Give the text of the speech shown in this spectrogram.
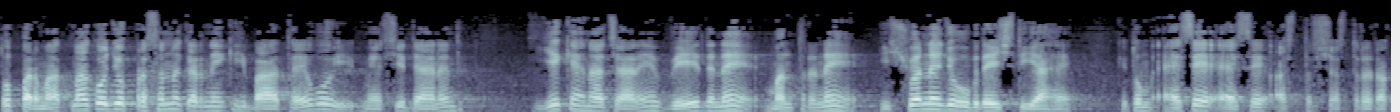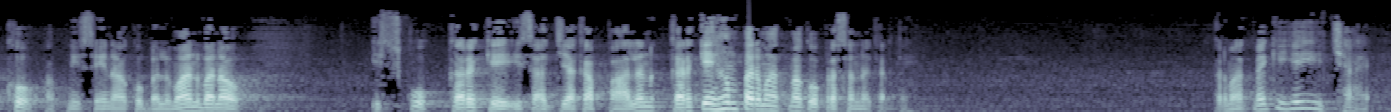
तो परमात्मा को जो प्रसन्न करने की बात है, वो महर्षि दयानंद ये कहना चाह रहे हैं, वेद ने, मंत्र ने, ईश्वर ने जो उपदेश दिया है कि तुम ऐसे ऐसे अस्त्र शस्त्र रखो, अपनी सेना को बलवान बनाओ, इसको करके, इस आज्ञा का पालन करके हम परमात्मा को प्रसन्न करते हैं। परमात्मा की यही इच्छा है।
